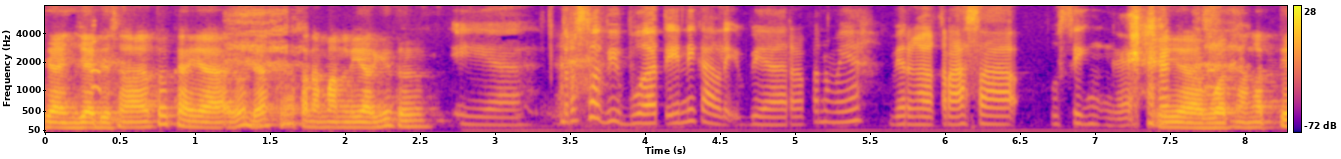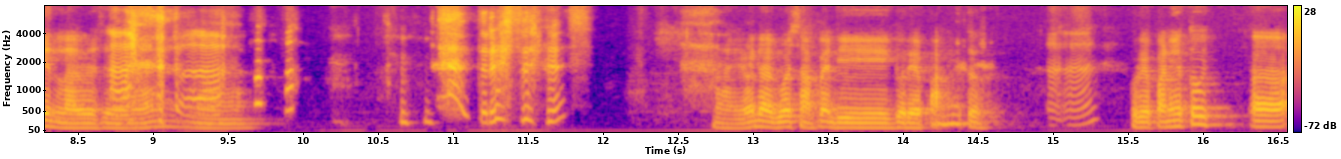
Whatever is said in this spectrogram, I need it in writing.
ganja di sana tuh kayak ya udah kayak tanaman liar gitu. iya. Terus lebih buat ini kali biar apa namanya? Biar nggak kerasa pusing enggak? iya buat ngangetin lah biasanya. Nah, terus terus. nah ya udah gue sampai di Gorepani tuh. Heeh. Gorepani itu eh,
